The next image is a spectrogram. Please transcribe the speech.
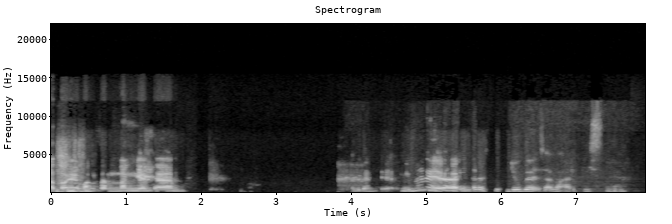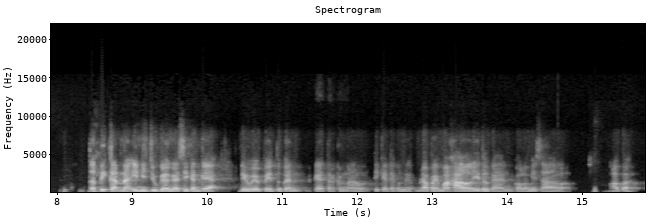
atau emang seneng ya kan tapi kan ya, gimana ya karena interested juga sama artisnya tapi karena ini juga nggak sih kan kayak DWP itu kan kayak terkenal tiketnya kan berapa ya mahal itu kan kalau misal apa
